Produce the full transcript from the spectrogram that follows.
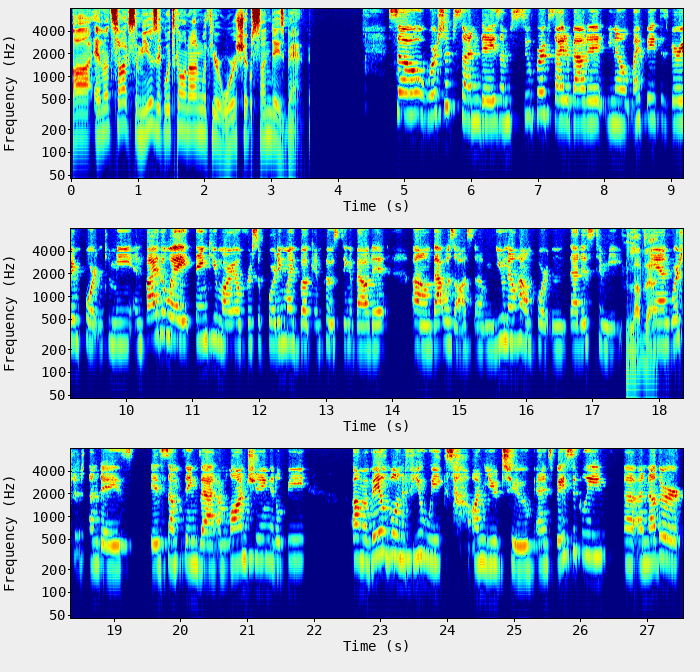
Uh, and let's talk some music. What's going on with your Worship Sundays band? So, Worship Sundays, I'm super excited about it. You know, my faith is very important to me. And by the way, thank you, Mario, for supporting my book and posting about it. Um, that was awesome. You know how important that is to me. Love that. And Worship Sundays is something that I'm launching. It'll be um, available in a few weeks on YouTube. And it's basically uh, another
